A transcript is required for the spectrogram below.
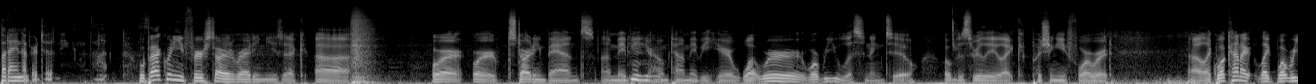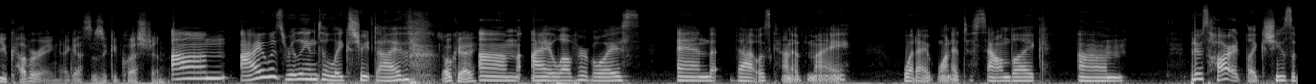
but I never did anything with that. Well, back when you first started writing music, uh, or or starting bands, uh, maybe in your Mhm. hometown, maybe here, what were what were you listening to? What was really like pushing you forward? Uh, like what kind of like what were you covering? I guess is a good question. Um, I was really into Lake Street Dive. Okay. Um, I love her voice, and that was kind of my what I wanted to sound like. Um, but it was hard. Like she has a,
